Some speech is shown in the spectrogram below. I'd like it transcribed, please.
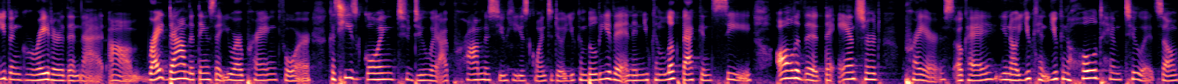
even greater than that. Um, write down the things that you are praying for because He's going to do it. I promise you, He is going to do it. You can believe it, and then you can look back and see all of the, the answered prayers okay you know you can you can hold him to it so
